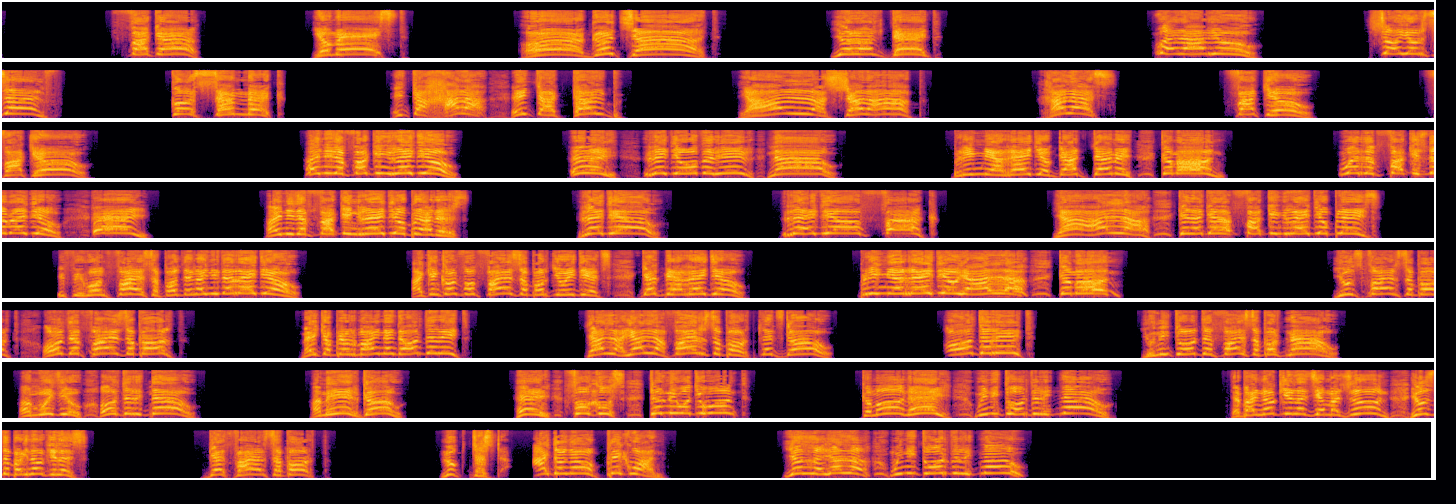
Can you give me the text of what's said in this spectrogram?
Fucker! You missed! Oh, good shot! You're all dead! Where are you? Show yourself! قسمك انت حلا انت كلب يا الله shut up Fuck you! Fuck you! I need a fucking radio! Hey! Radio over here! Now! Bring me a radio, god damn it! Come on! Where the fuck is the radio? Hey! I need a fucking radio, brothers! Radio! Radio, fuck! Ya Allah! Can I fucking radio, please? If we want fire support, then I need a radio! I can call for fire support, you idiots! Get me a radio! Bring me a radio, ya Allah! Come on! Use fire support! Order fire support! Make up your mind and order it! Yalla, yalla, fire support! Let's go! Order it! You need to order fire support now! I'm with you! Order it now! I'm here, go! Hey, focus! Tell me what you want! Come on, hey! We need to order it now! The binoculars, ya Majnoon! Use the binoculars! Get fire support! Look, just, I don't know, pick one! Yalla, yalla! We need to order it now!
